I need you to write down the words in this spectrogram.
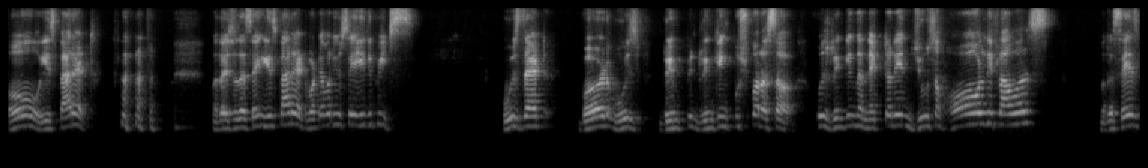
Oh, he's parrot. Mother Yashoda is saying he's parrot. Whatever you say, he repeats. Who is that bird who is drink, drinking Pushparasa. Who is drinking the nectarine juice of all the flowers? Mother says,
